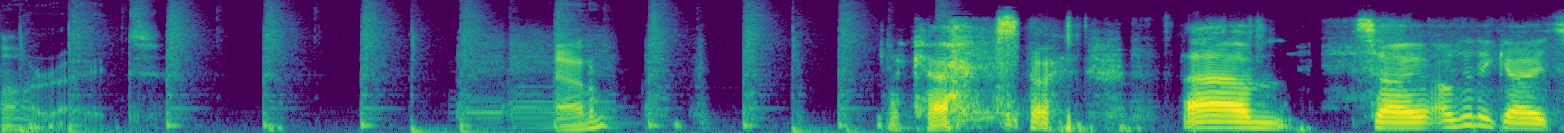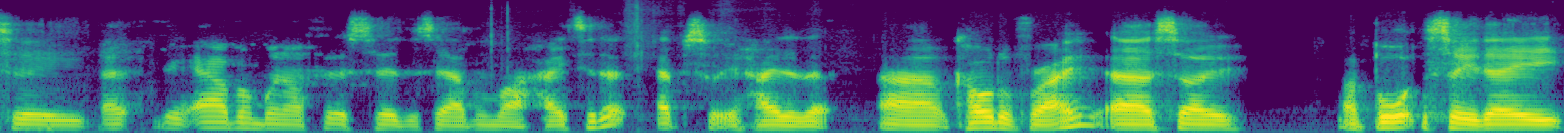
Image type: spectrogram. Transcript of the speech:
All right, Adam. Okay, so um, so I'm going to go to uh, the album when I first heard this album. I hated it, absolutely hated it. Uh, Cult of Ray. Uh, so I bought the CD,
